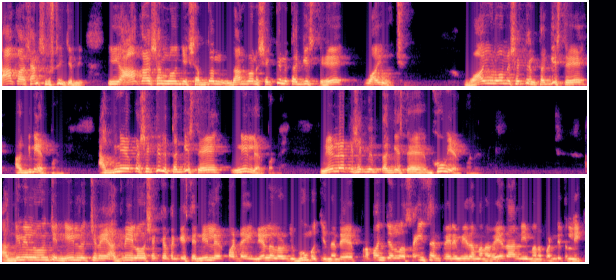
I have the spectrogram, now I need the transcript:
ఆకాశాన్ని సృష్టించింది. ఈ ఆకాశంలోంచి శబ్దం దాంట్లోని శక్తిని తగ్గిస్తే వాయువు వచ్చింది. వాయువులో ఉన్న శక్తిని తగ్గిస్తే అగ్ని ఏర్పడింది. అగ్ని యొక్క శక్తిని తగ్గిస్తే నీళ్ళు ఏర్పడ్డాయి. నీళ్ళ యొక్క శక్తిని తగ్గిస్తే భూమి ఏర్పడింది. అగ్నిలో నుంచి నీళ్ళు వచ్చినాయి. అగ్నిలో శక్తి తగ్గిస్తే నీళ్ళు ఏర్పడ్డాయి. నీళ్ళలో నుంచి భూమి వచ్చిందంటే ప్రపంచంలో సైన్స్ అని పేరు మీద మన వేదాన్ని మన పండితుల్ని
